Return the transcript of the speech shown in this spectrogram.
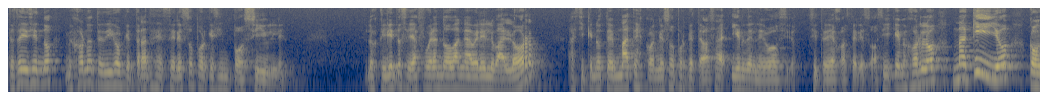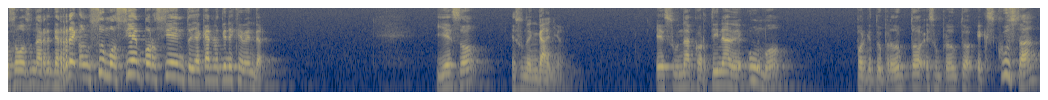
Te están diciendo, mejor no te digo que trates de hacer eso porque es imposible. Los clientes allá afuera no van a ver el valor, así que no te mates con eso porque te vas a ir del negocio si te dejo hacer eso. Así que mejor lo maquillo con somos una red de reconsumo 100% y acá no tienes que vender. Y eso es un engaño. Es una cortina de humo porque tu producto es un producto excusa,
